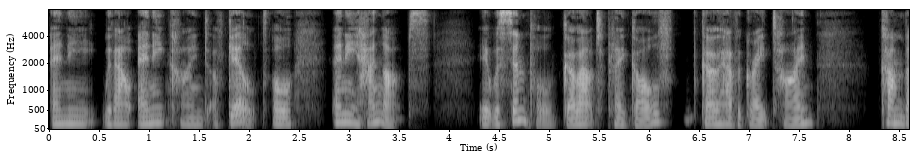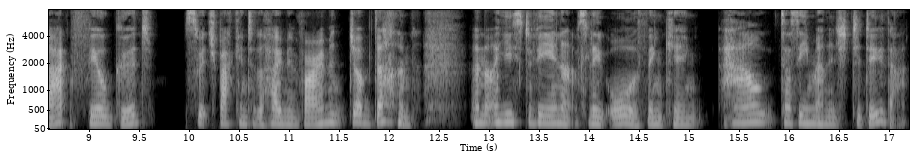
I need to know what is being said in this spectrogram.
any, without any kind of guilt or any hang ups. It was simple. Go out to play golf, go have a great time, come back, feel good, switch back into the home environment, job done. And I used to be in absolute awe thinking, how does he manage to do that?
